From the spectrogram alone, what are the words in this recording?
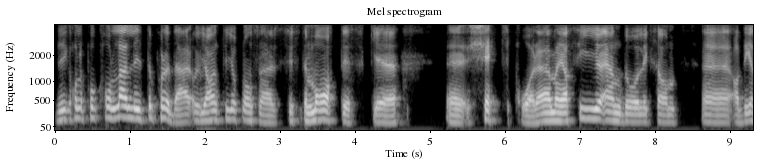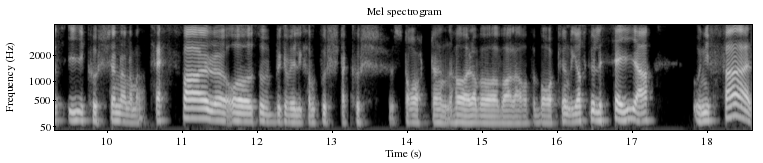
vi håller på att kolla lite på det där och jag har inte gjort någon sån här systematisk eh, eh, check på det, men jag ser ju ändå liksom eh, ja, dels i kurserna när man träffar och så brukar vi liksom första kursstarten höra vad, vad alla har för bakgrund. Jag skulle säga ungefär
